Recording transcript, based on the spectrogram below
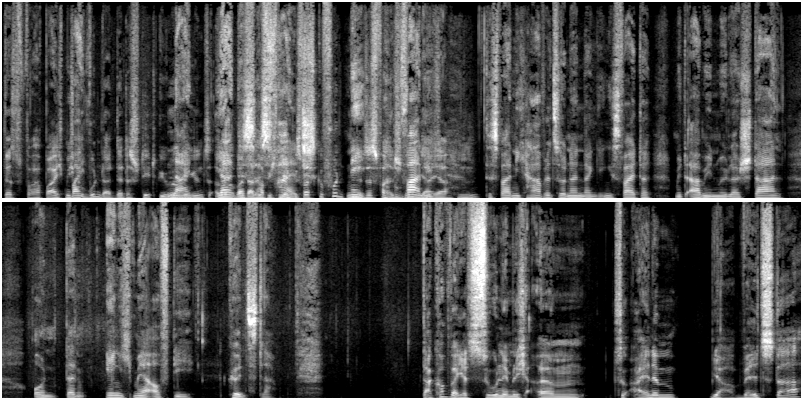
das war, war ich mich Bei, gewundert. Ne? Das steht übrigens. Aber, ja, aber dann habe ich falsch. nirgends was gefunden. Nee, das ist falsch. Ne? War ne? nicht. Ja, ja. Mhm. Das war nicht Havel, sondern dann ging es weiter mit Armin Müller-Stahl. Und dann ging ich mehr auf die Künstler. Da kommen wir jetzt zu, nämlich ähm, zu einem ja, Weltstar.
